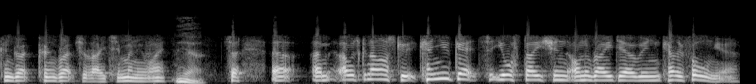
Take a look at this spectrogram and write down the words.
congr- congratulate him anyway. yeah. Uh, um, I was going to ask you, can you get your station on the radio in California?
